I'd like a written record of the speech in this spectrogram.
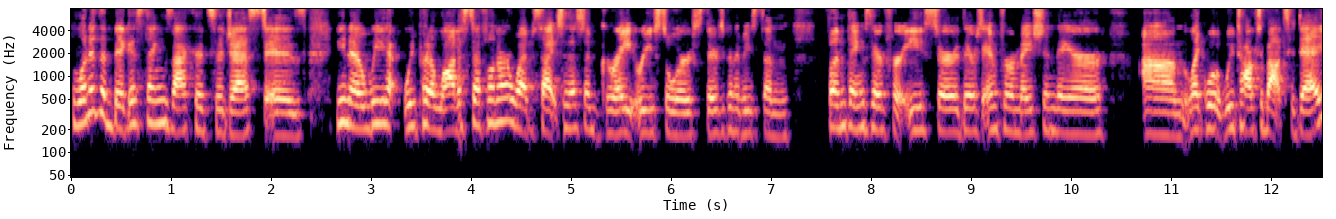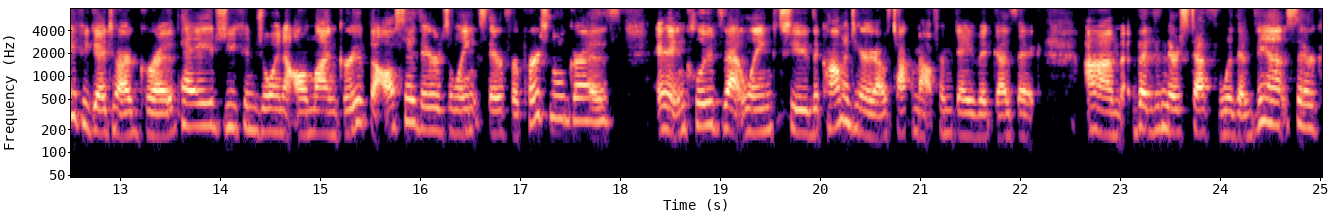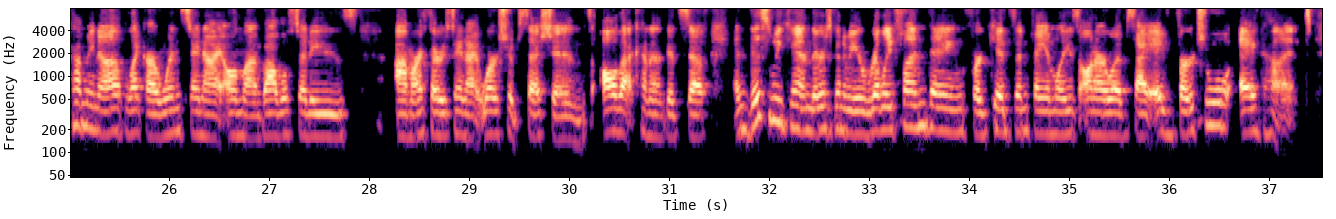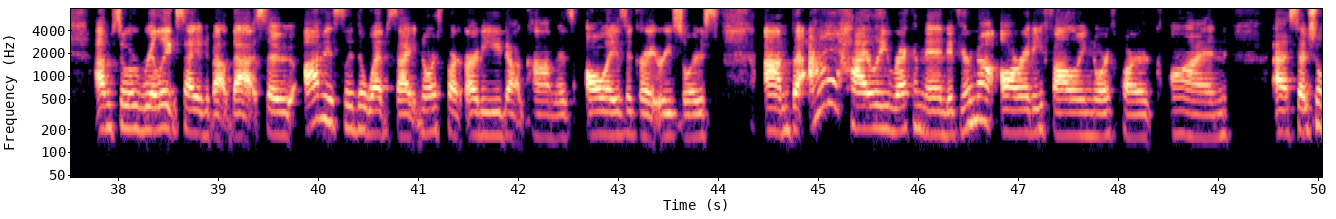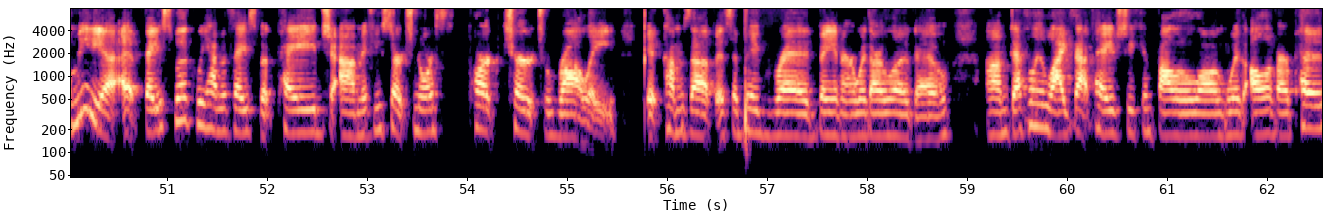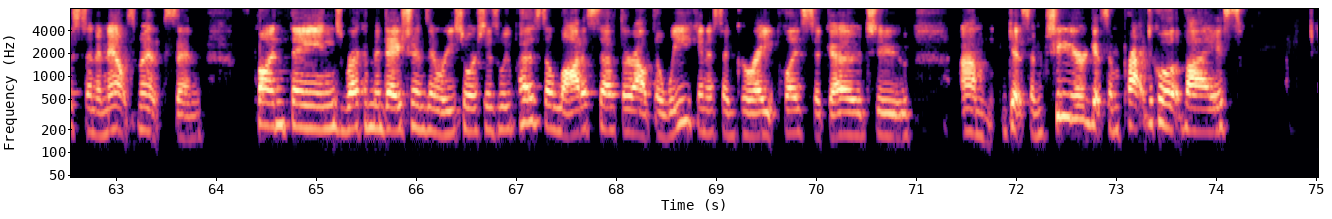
one of the biggest things I could suggest is, you know, we we put a lot of stuff on our website, so that's a great resource. There's going to be some fun things there for Easter. There's information there. Um, like what we talked about today, if you go to our grow page, you can join an online group, but also there's links there for personal growth, and it includes that link to the commentary I was talking about from David Guzik. Um, but then there's stuff with events that are coming up, like our Wednesday night online Bible studies, um, our Thursday night worship sessions, all that kind of good stuff. And this weekend, there's going to be a really fun thing for kids and families on our website a virtual egg hunt. Um, so we're really excited about that. So obviously, the website, northparkrdu.com, is always a great resource. Um, but I highly recommend if you're not already following North Park on uh, social media. At Facebook, we have a Facebook page. Um, if you search North Park Church Raleigh, it comes up. It's a big red banner with our logo. Um, definitely like that page so you can follow along with all of our posts and announcements and fun things, recommendations, and resources. We post a lot of stuff throughout the week, and it's a great place to go to um, get some cheer, get some practical advice,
